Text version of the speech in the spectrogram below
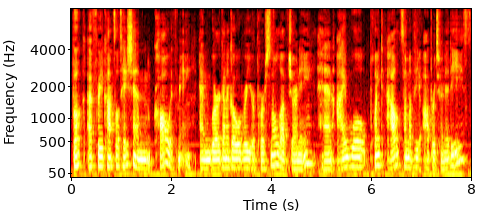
book a free consultation call with me and we're going to go over your personal love journey and I will point out some of the opportunities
